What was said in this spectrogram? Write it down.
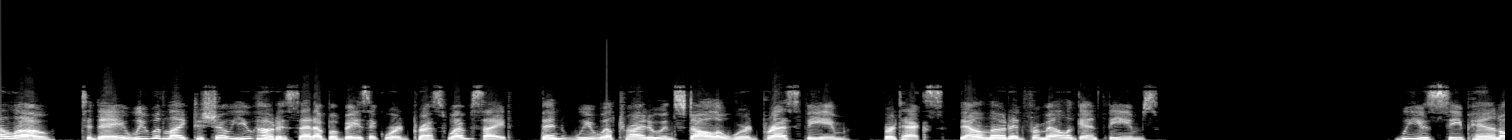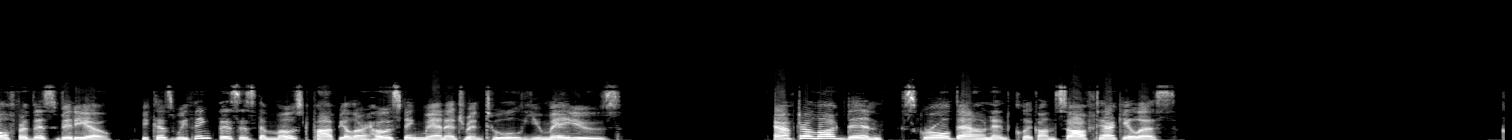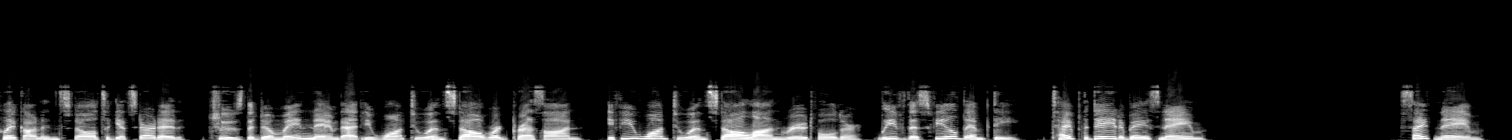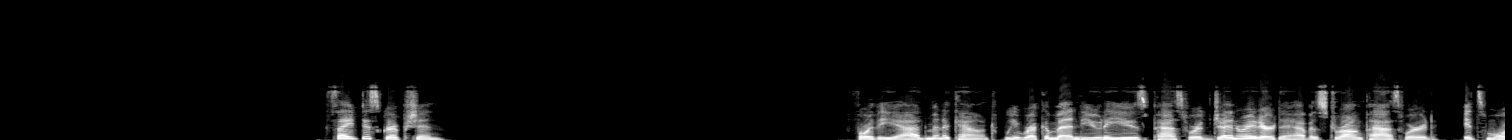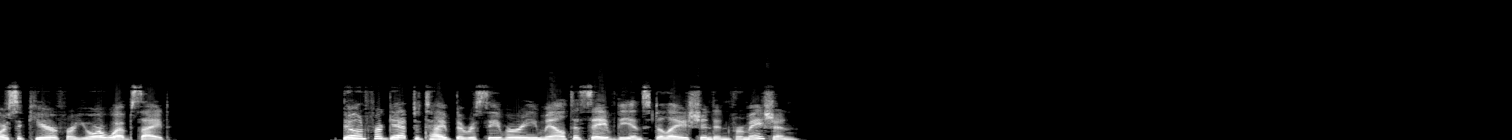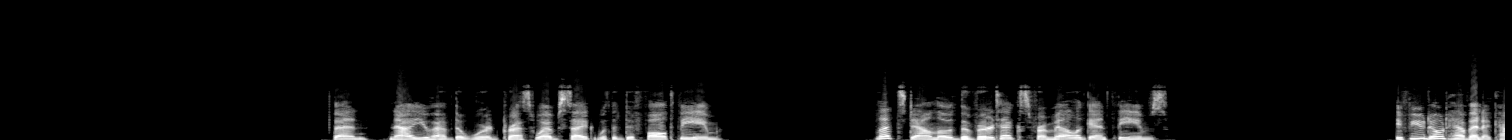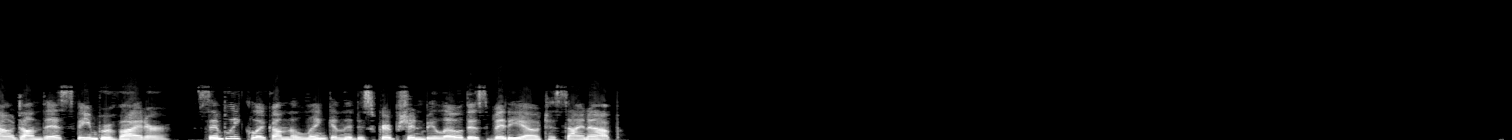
Hello. Today we would like to show you how to set up a basic WordPress website. Then we will try to install a WordPress theme, Vertex, downloaded from Elegant Themes. We use cPanel for this video, because we think this is the most popular hosting management tool you may use. After logged in, scroll down and click on Softaculous. Click on Install to get started. Choose the domain name that you want to install WordPress on. If you want to install on root folder, leave this field empty. Type the database name, site name, site description. For the admin account, we recommend you to use Password Generator to have a strong password. It's more secure for your website. Don't forget to type the receiver email to save the installation information. Then, now you have the WordPress website with a default theme. Let's download the Vertex from Elegant Themes. If you don't have an account on this theme provider, simply click on the link in the description below this video to sign up.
